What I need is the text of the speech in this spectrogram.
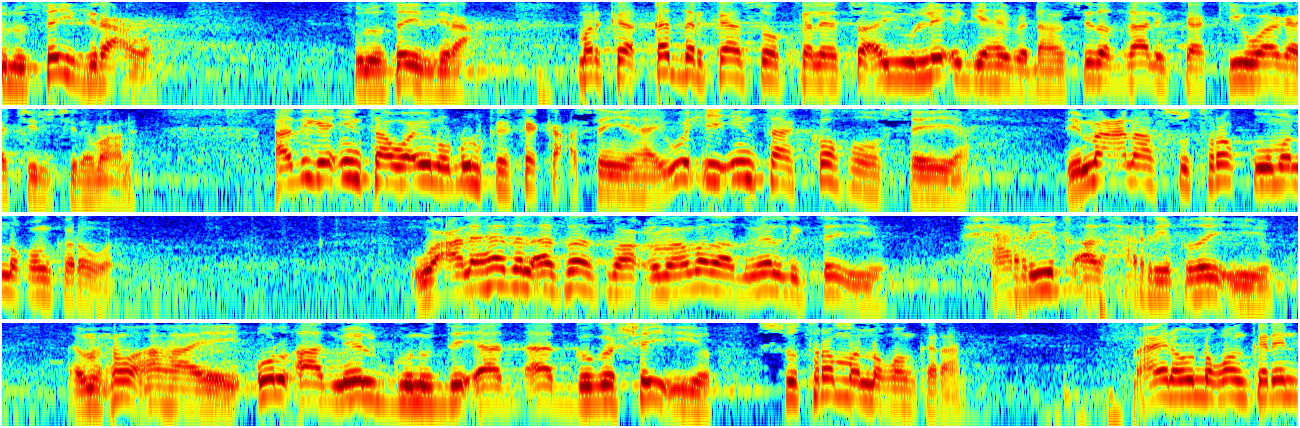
uluay dirac wa. Uluay dirac. Marka qadarkaasoo kaleeto ayuu la egyahay bay dhahaan sida qaalibkaa kii waagaa jiri jira macna. Adiga intaa waa inuu dhulka ka kacsan yahay. Wixii intaa ka hooseeya bimacnaa sutro kuuma noqon karo wa wa calaa hada alasaas baa cumaamadaad meel dhigtay iyo xariiq aad xariiqday iyo muxuu ahaayey ul aad meel gunuday aad gogoshay iyo sutro ma noqon karaan. Maxayna u noqon karin?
